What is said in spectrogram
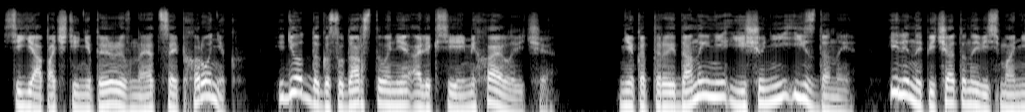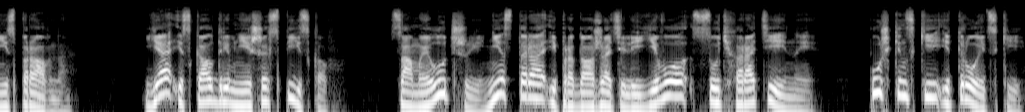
Сия почти непрерывная цепь хроник идет до государствования Алексея Михайловича. Некоторые до ныне еще не изданы или напечатаны весьма неисправно. Я искал древнейших списков, Самые лучшие Нестора и продолжатели его суть харатейные. Пушкинский и Троицкий,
